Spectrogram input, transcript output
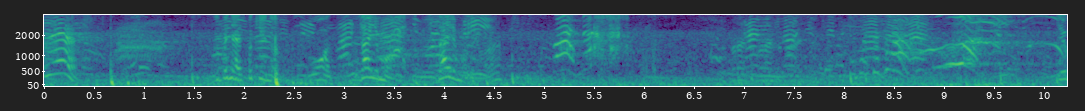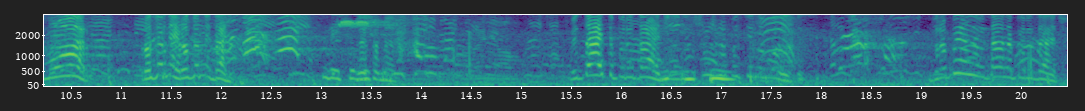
ні! Зупиняй, спокійно. От, дай йому. Дай йому. Тимур! Розверни, розверни, Дань. Ми? Віддайте передачу. Ну що ви постійно молитесь? Зробили, віддали передачу.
